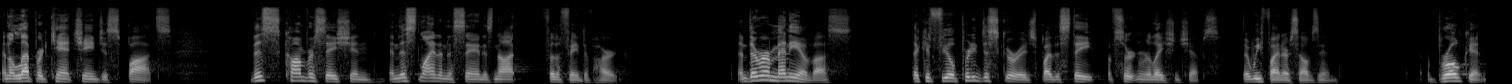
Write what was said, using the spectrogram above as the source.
and a leopard can't change his spots. This conversation and this line in the sand is not for the faint of heart. And there are many of us that could feel pretty discouraged by the state of certain relationships that we find ourselves in, broken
